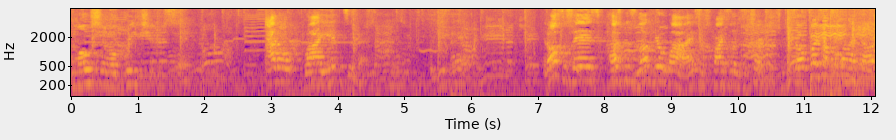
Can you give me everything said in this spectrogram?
emotional creatures. I don't buy into that. But you. It also says, husbands, love your wives as Christ loves the church. So first I'm going to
